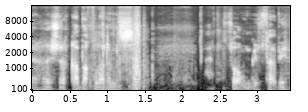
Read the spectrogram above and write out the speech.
Evet arkadaşlar kabaklarımız. Artık son gün tabi.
